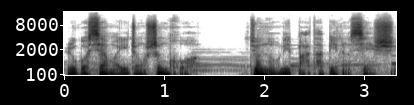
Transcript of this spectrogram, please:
如果向往一种生活，就努力把它变成现实。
